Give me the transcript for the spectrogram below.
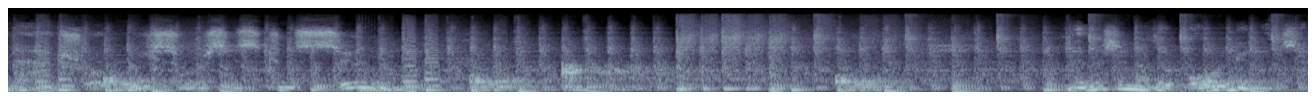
natural resource is consumed. There is another organism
